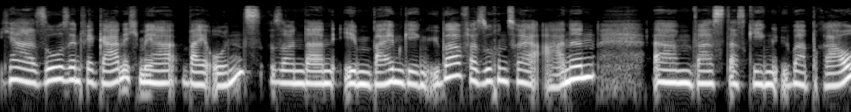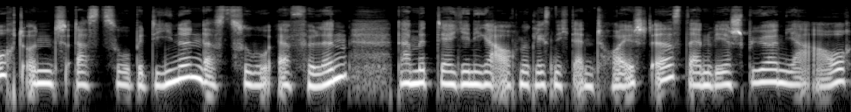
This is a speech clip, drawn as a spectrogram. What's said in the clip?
ja, so sind wir gar nicht mehr bei uns, sondern eben beim Gegenüber versuchen zu erahnen, ähm, was das Gegenüber braucht und das zu bedienen, das zu erfüllen, damit derjenige auch möglichst nicht enttäuscht ist. Denn wir spüren ja auch,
